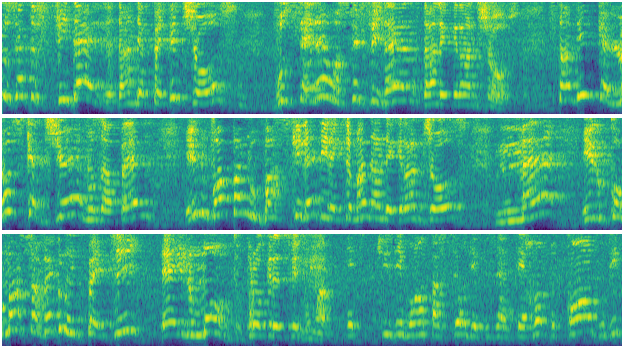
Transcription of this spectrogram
vous êtes fidèle dans des petites choses, vous serez aussi fidèle dans les grandes choses. C'est-à-dire que lorsque Dieu nous appelle, il ne va pas nous basculer directement dans des grandes choses, mais il commence avec nous petits et il monte progressivement. Excusez-moi, pasteur, de vous interrompre. Quand vous dites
